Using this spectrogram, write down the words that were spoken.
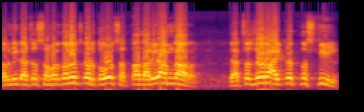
तर मी त्याचं समर्थनच करतो. सत्ताधारी आमदार त्याचं जर ऐकत नसतील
